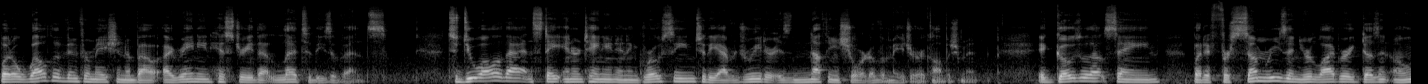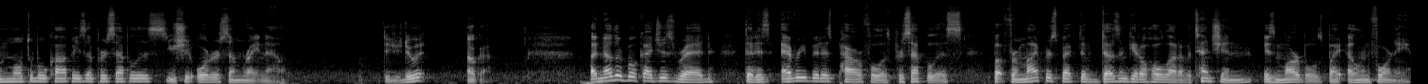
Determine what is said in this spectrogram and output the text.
but a wealth of information about Iranian history that led to these events. To do all of that and stay entertaining and engrossing to the average reader is nothing short of a major accomplishment. It goes without saying, but if for some reason your library doesn't own multiple copies of Persepolis, you should order some right now. Did you do it? Okay. Another book I just read that is every bit as powerful as Persepolis, but from my perspective doesn't get a whole lot of attention, is Marbles by Ellen Forney.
